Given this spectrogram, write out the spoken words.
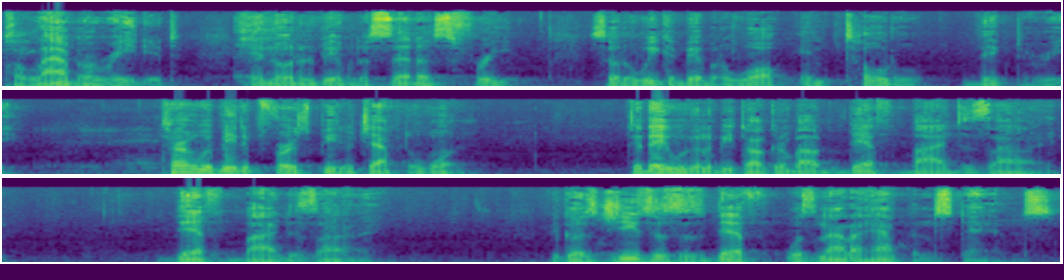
collaborated in order to be able to set us free so that we can be able to walk in total victory. Turn with me to 1 Peter chapter 1. Today we're going to be talking about death by design. Death by design because Jesus' death was not a happenstance.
